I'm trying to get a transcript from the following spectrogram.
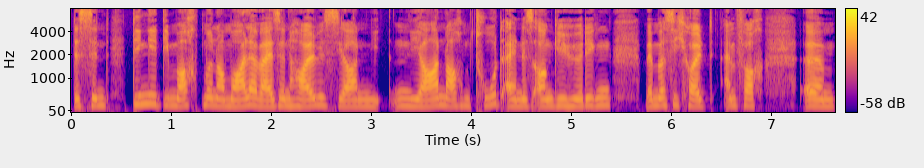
Das sind Dinge, die macht man normalerweise ein halbes Jahr, ein Jahr nach dem Tod eines Angehörigen, wenn man sich halt einfach ähm,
